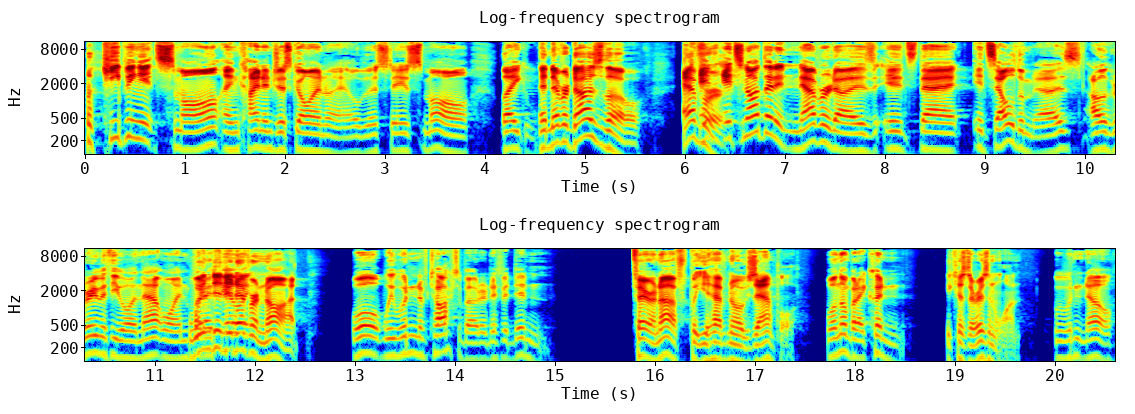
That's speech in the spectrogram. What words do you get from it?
that keeping it small and kind of just going, I hope this stays small. Like It never does though. Ever. It- it's not that it never does; it's that it seldom does. I'll agree with you on that one. but when did it like- ever not? Well, we wouldn't have talked about it if it didn't. Fair enough, but you have no example Well, no, but I couldn't. because there isn't one. We wouldn't know.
